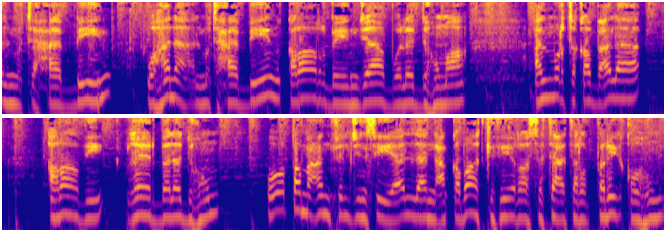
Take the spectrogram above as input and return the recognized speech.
المتحابين وهنا المتحابين قرار بإنجاب ولدهما. المرتقب على أراضي غير بلدهم وطمعا في الجنسية إلا أن عقبات كثيرة ستعترض طريقهم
